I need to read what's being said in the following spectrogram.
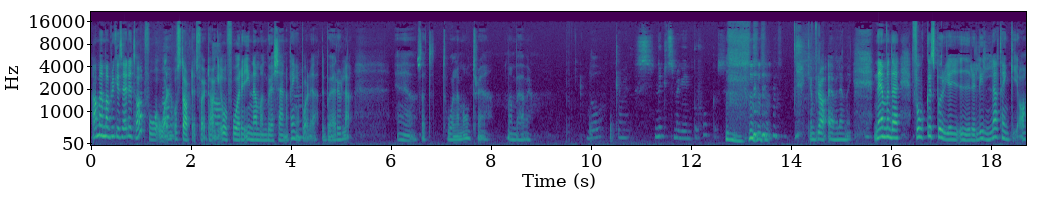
Ja, men man brukar säga att det tar två år Ja. att starta ett företag Ja. och få det innan man börjar tjäna pengar Mm. på det, att det börjar rulla. Eh, så att tålamod tror jag man behöver. Då kan vi snyggt smyga in på fokus. Vilken bra överlämning. Nej, men det, fokus börjar ju i det lilla, tänker jag.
